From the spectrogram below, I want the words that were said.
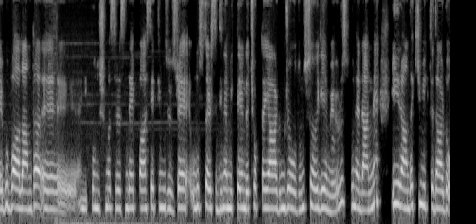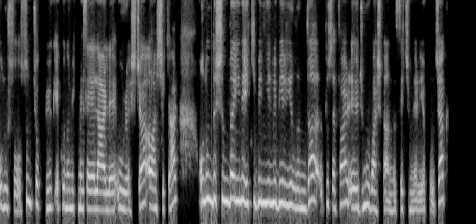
E, bu bağlamda e, hani konuşma sırasında hep bahsettiğimiz üzere uluslararası dinamiklerin de çok da yardımcı olduğunu söyleyemiyoruz. Bu nedenle İran'da kim iktidarda olursa olsun çok büyük ekonomik meselelerle uğraşacağı aşikar. Onun dışında yine 2020 2021 yılında bu sefer e, Cumhurbaşkanlığı seçimleri yapılacak.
